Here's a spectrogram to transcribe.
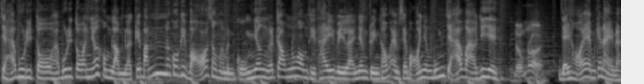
chả burrito hả? Burrito anh nhớ không lầm là cái bánh nó có cái vỏ xong rồi mình cuộn nhân ở trong đúng không? Thì thay vì là nhân truyền thống em sẽ bỏ nhân bún chả vào chứ gì? Đúng rồi vậy hỏi em cái này nè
